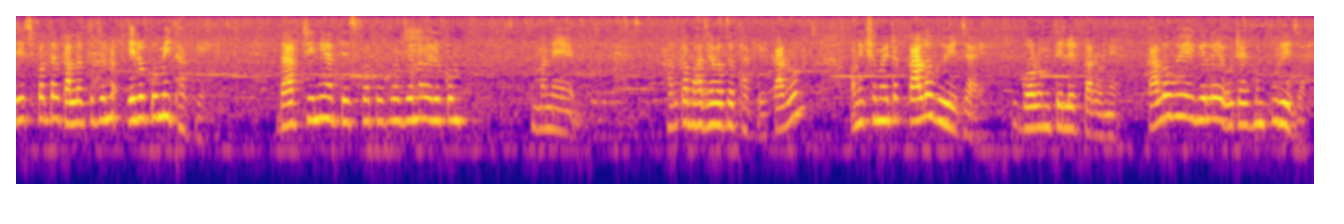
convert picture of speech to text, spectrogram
তেজপাতার কালারটা যেন এরকমই থাকে। দারচিনি আর তেজপাতাটা যেন এরকম মানে হালকা ভাজা ভাজা থাকে। কারণ অনেক সময় এটা কালো হয়ে যায় গরম তেলের কারণে। কালো হয়ে গেলে ওটা একদম পুড়ে যায়।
